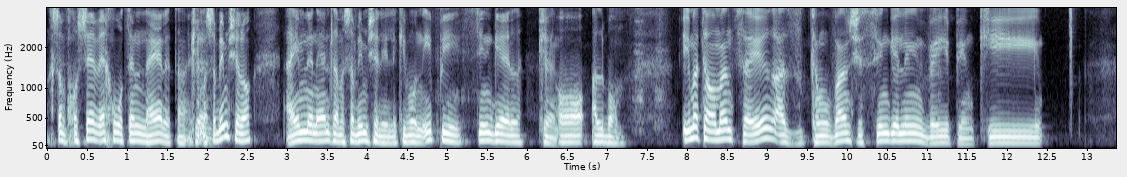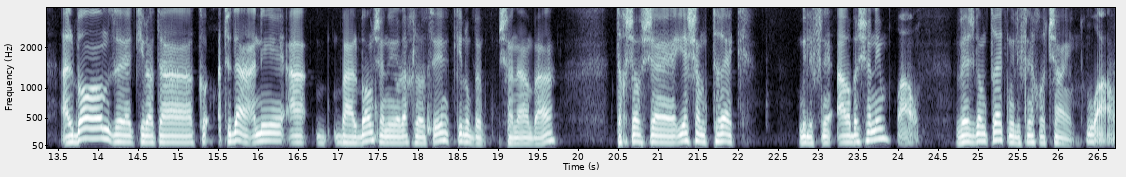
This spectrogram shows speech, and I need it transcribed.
עכשיו חושב איך הוא רוצה לנהל את, כן. המשאבים שלו האם לנהל את המשאבים שלי לכיוון איפי סינגל כן. או אלבום. אם אתה אומן צעיר, אז כמובן שסינגלים ואיפים, כי אלבום זה כאילו אתה, אתה יודע, אני, באלבום שאני הולך להוציא, כאילו בשנה הבאה, תחשוב שיש שם טרק מלפני ארבע שנים, וואו ויש גם טרק מלפני חודשיים. וואו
